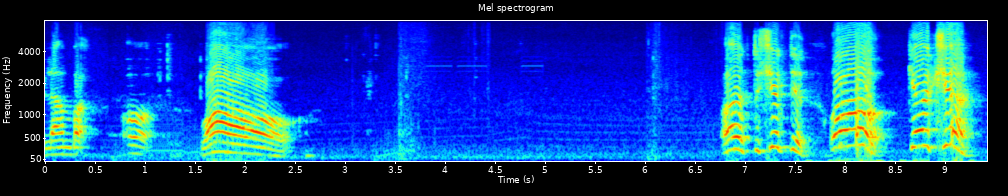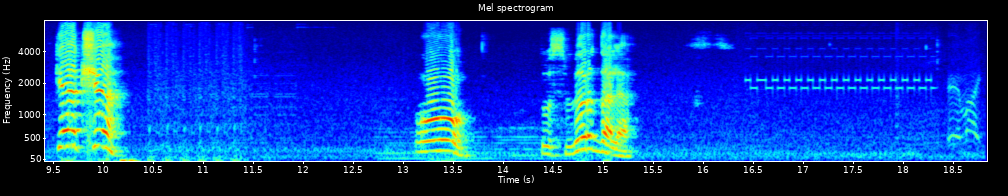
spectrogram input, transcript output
Lemba. O, wow! A, tu šiekti! O, kiek čia? Kiek čia? O, tu smirdalė. Here, mate.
